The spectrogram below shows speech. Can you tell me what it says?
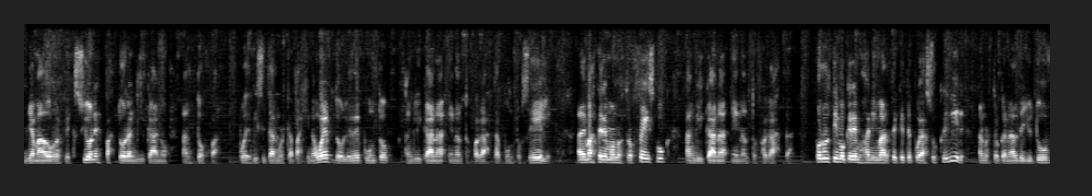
llamado Reflexiones Pastor Anglicano Antofa. Puedes visitar nuestra página web www.anglicanaenantofagasta.cl. Además tenemos nuestro Facebook Anglicana en Antofagasta. Por último, queremos animarte que te puedas suscribir a nuestro canal de YouTube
